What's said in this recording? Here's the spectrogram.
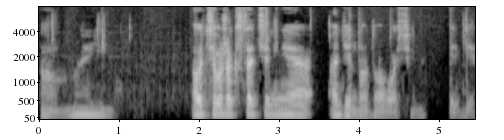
А, ну и... А у тебя уже, кстати, не 1.228 ID.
